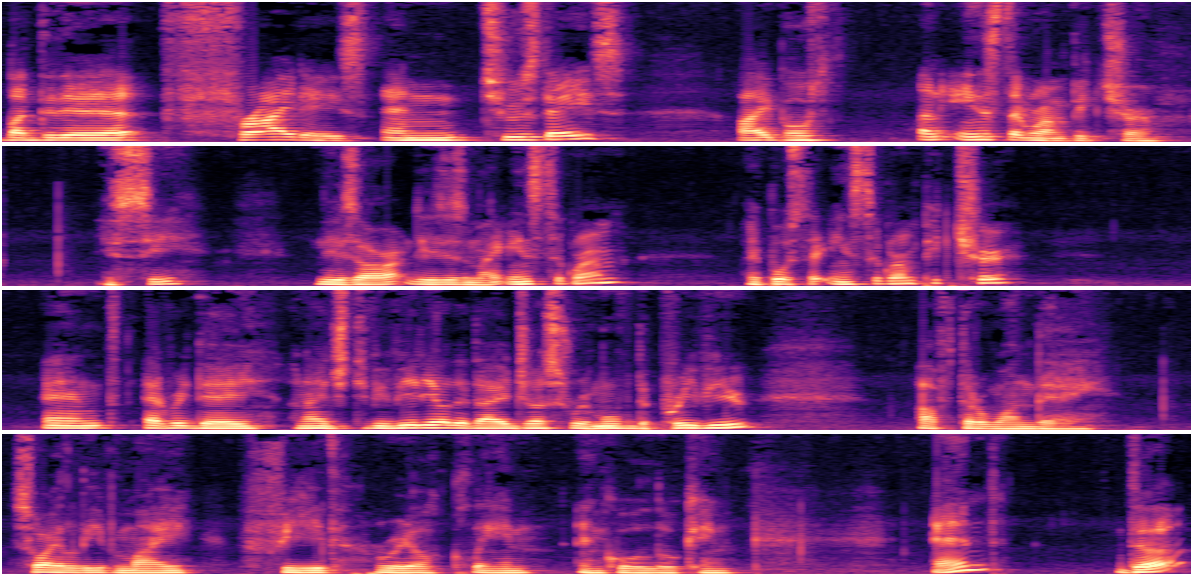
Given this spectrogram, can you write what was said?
but the Fridays and Tuesdays, I post an Instagram picture. You see? These are this is my Instagram. I post an Instagram picture and every day an IGTV video that I just remove the preview after one day. So I leave my feed real clean and cool looking. And the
